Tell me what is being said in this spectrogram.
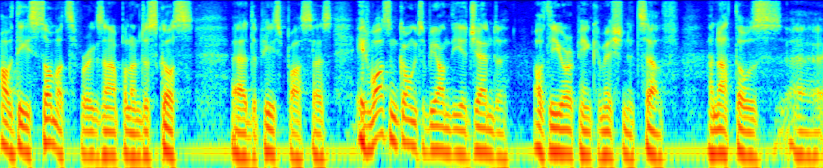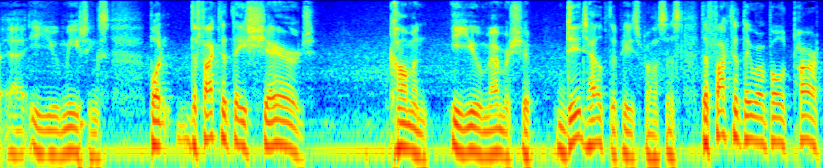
of these summits, for example, and discuss uh, the peace process. It wasn't going to be on the agenda of the European Commission itself and at those uh, uh, EU meetings. But the fact that they shared common EU membership did help the peace process. The fact that they were both part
